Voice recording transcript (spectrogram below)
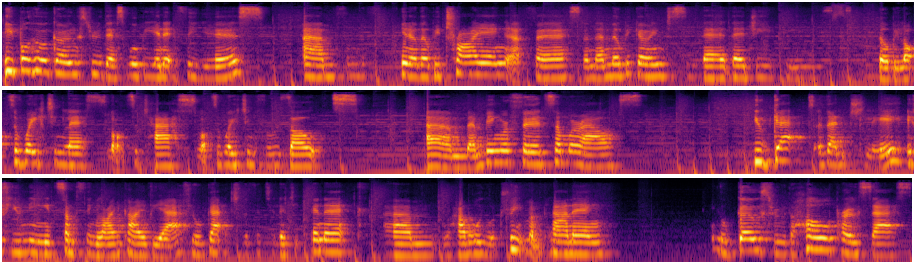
People who are going through this will be in it for years. Um, the, you know, they'll be trying at first, and then they'll be going to see their their GPs. There'll be lots of waiting lists, lots of tests, lots of waiting for results, um, then being referred somewhere else. You get eventually, if you need something like IVF, you'll get to the fertility clinic. Um, you'll have all your treatment planning. You'll go through the whole process,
